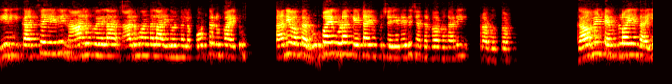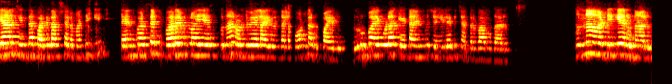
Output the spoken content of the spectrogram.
దీనికి ఖర్చు అయ్యేది నాలుగు వేల నాలుగు వందల ఐదు వందల కోట్ల రూపాయలు. కానీ ఒక రూపాయి కూడా కేటాయింపు చేయలేదు చంద్రబాబు గారి ప్రభుత్వం. గవర్నమెంట్ ఎంప్లాయీస్ ఐఆర్ కింద పది లక్షల మందికి టెన్ పర్సెంట్ పర్ ఎంప్లాయీ వేసుకున్న రెండు వేల ఐదు వందల కోట్ల రూపాయలు. రూపాయి కూడా కేటాయింపు చేయలేదు చంద్రబాబు గారు. సున్నా వడ్డీకే రుణాలు.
